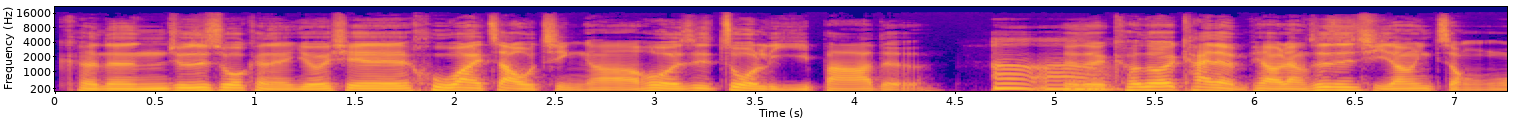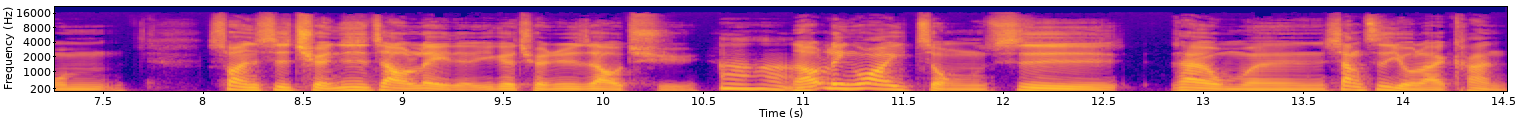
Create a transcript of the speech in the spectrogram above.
可能就是说，可能有一些户外造景啊，或者是做篱笆的，嗯嗯，对对，可都会开的很漂亮。这是其中一种，我们算是全日照类的一个全日照区，嗯哼。然后另外一种是在我们上次有来看，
